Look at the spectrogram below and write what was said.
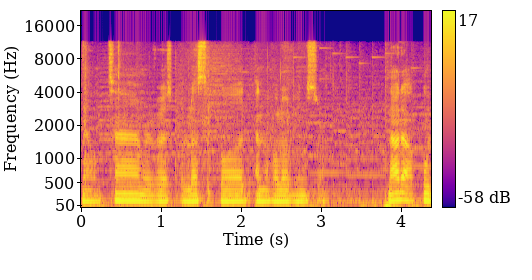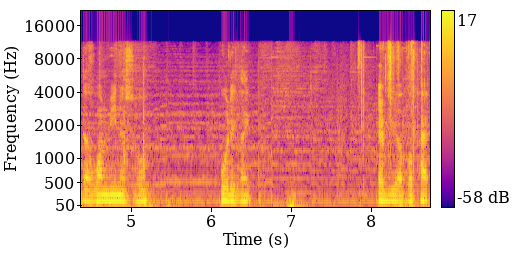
Meltan, Reverse Golisopod, and Holo Venusaur. Now that I pulled that one Venusaur, pulled it like every other pack.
